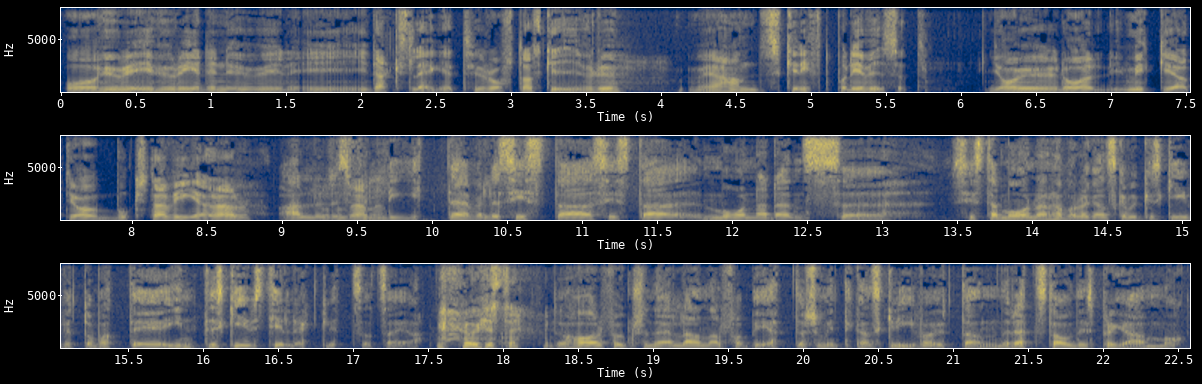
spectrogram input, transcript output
och hur, hur är det nu i, i, i dagsläget? Hur ofta skriver du med handskrift på det viset? Jag är ju då mycket att jag bokstaverar. Alldeles för lite är väl det sista, sista månadens... Eh, sista månaden har varit ganska mycket skrivet om att det inte skrivs tillräckligt så att säga. Just det. Du har funktionella analfabeter som inte kan skriva utan rättstavningsprogram och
